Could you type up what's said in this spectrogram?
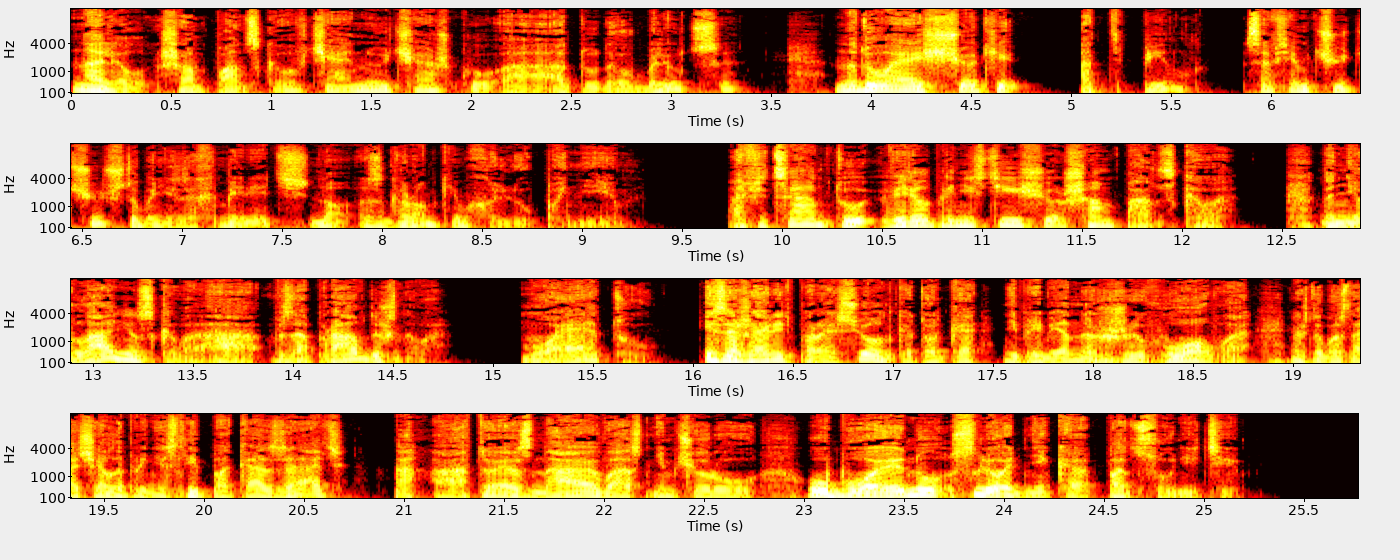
налил шампанского в чайную чашку, а оттуда в блюдце, надувая щеки, отпил, совсем чуть-чуть, чтобы не захмереть, но с громким хлюпаньем. Официанту велел принести еще шампанского. Да не ладинского, а взаправдышного. Муэту и зажарить поросенка, только непременно живого, и чтобы сначала принесли показать, а то я знаю вас, немчуру, убоину следника подсунете.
